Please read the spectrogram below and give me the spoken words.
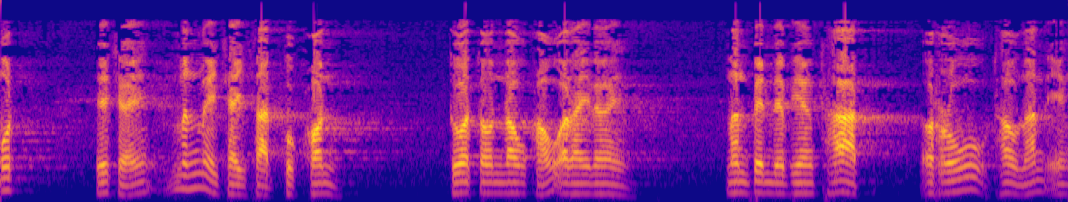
มุติเฉยๆ มันไม่ใช่สัตว์บุคคล ตัวตนเราเขาอะไรเลย มันเป็นแต่เพียงธาตุรู้เท่านั้นเอง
